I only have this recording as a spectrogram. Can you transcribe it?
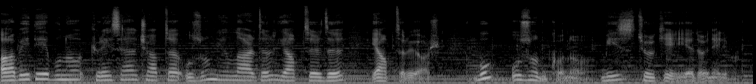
ABD bunu küresel çapta uzun yıllardır yaptırdı, yaptırıyor. Bu uzun konu. Biz Türkiye'ye dönelim.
